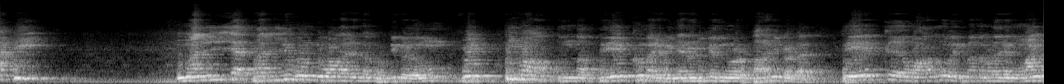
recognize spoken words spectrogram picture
അടി നല്ല തല്ലുകൊണ്ട് വളരുന്ന കുട്ടികളും വെട്ടി വളർത്തുന്ന തേക്ക് മരം ഞാൻ ഒരിക്കൽ നിങ്ങളോട് പറഞ്ഞിട്ടുണ്ട്. തേക്ക് വളർന്നു വരുമ്പോൾ നമ്മളതിന് മണ്ട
